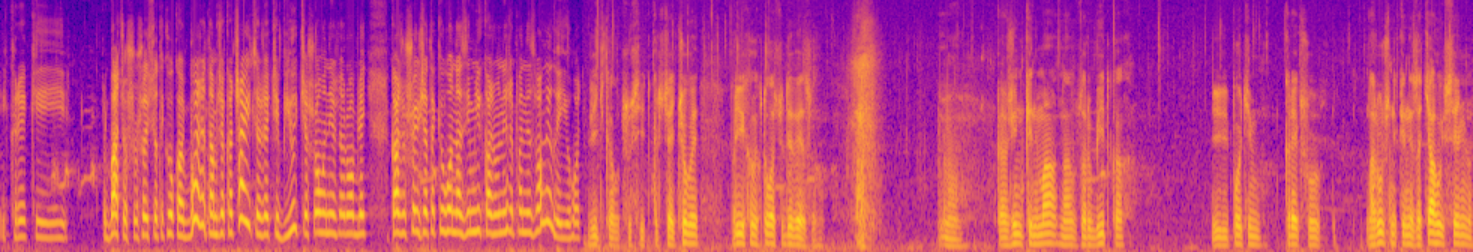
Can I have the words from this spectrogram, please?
і крики. І... і Бачу, що щось таке, кажуть, боже, там вже качаються, вже чи б'ють, чи що вони вже роблять. Кажу, що вже такого на землі, кажу, вони вже пане звалили його. Вітька, от сусід, кричать, що ви приїхали, хто вас сюди визвав? Ну, каже, жінки нема на заробітках. І потім крик, що наручники не затягуй сильно.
